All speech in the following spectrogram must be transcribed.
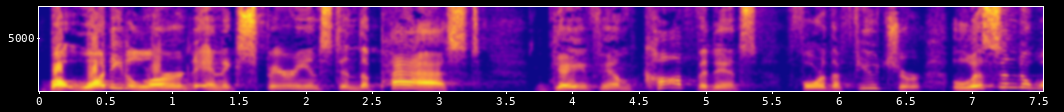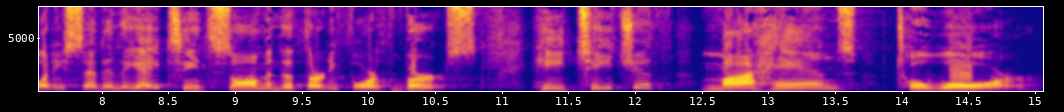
But what he learned and experienced in the past gave him confidence for the future. Listen to what he said in the 18th Psalm in the 34th verse. He teacheth my hands to war,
